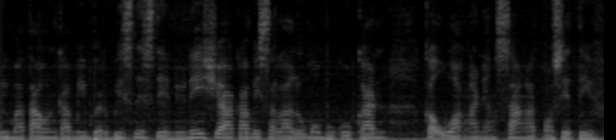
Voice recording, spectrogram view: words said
tahun kami berbisnis di Indonesia, kami selalu membukukan keuangan yang sangat positif.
